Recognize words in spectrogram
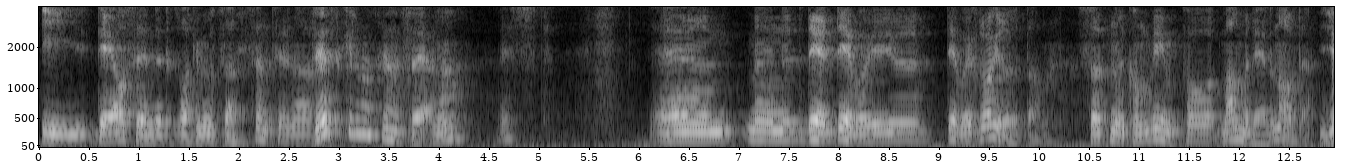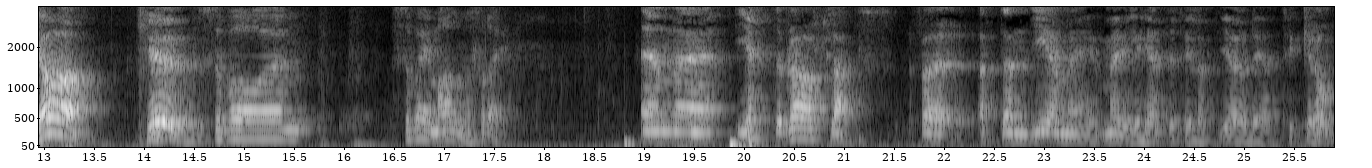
i det avseendet raka motsatsen till den här... Det skulle man kunna säga. Ja, visst. Ehm, men det, det var ju, det var ju frågerutan. Så att nu kommer vi in på Malmödelen av det. Ja! Kul! Så, så vad, ehm, så vad är Malmö för dig? En eh, jättebra plats för att den ger mig möjligheter till att göra det jag tycker om.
